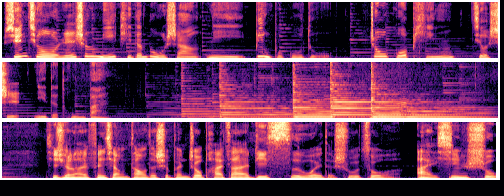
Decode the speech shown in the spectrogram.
寻求人生谜题的路上，你并不孤独。周国平就是你的同伴。继续来分享到的是本周排在第四位的书作《爱心树》，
